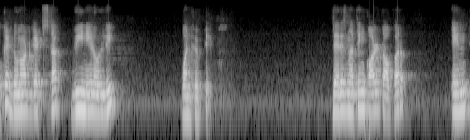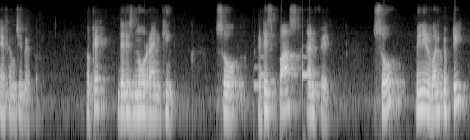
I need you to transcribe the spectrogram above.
okay do not get stuck. We need only 150 there is nothing called topper in fmg paper. Okay there is no ranking. So it is passed and fail so we need 150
